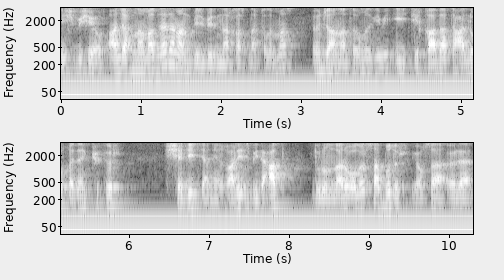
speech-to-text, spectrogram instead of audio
Hiçbir şey yok. Ancak namaz ne zaman birbirinin arkasında kılınmaz? Önce anlattığımız gibi itikada taalluk eden küfür, şedid yani galiz bid'at durumları olursa budur. Yoksa öyle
